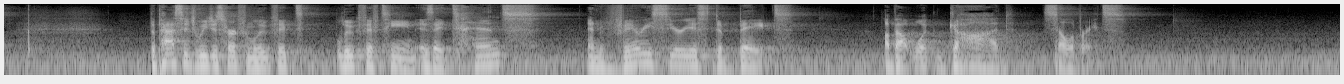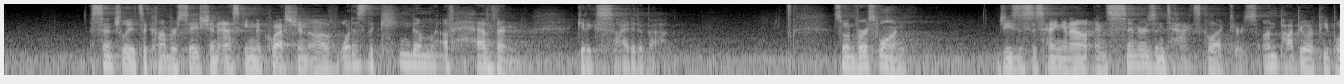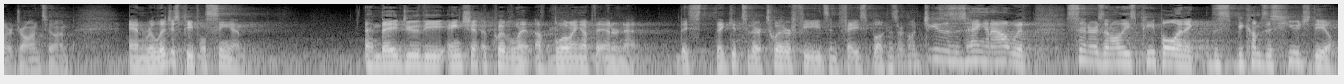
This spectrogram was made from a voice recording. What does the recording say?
The passage we just heard from Luke 15 is a tense and very serious debate about what God celebrates. Essentially, it's a conversation asking the question of what does the kingdom of heaven get excited about? So in verse 1, Jesus is hanging out, and sinners and tax collectors, unpopular people, are drawn to him. And religious people see him, and they do the ancient equivalent of blowing up the internet they, they get to their Twitter feeds and Facebook and start going, Jesus is hanging out with sinners and all these people, and it, this becomes this huge deal.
